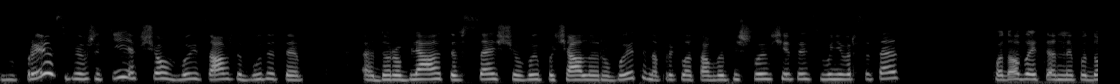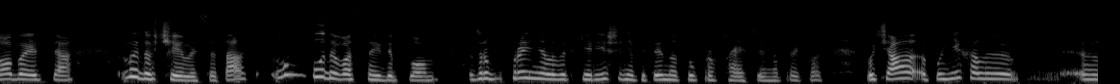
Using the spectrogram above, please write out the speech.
В принципі, в житті, якщо ви завжди будете доробляти все, що ви почали робити, наприклад, там ви пішли вчитись в університет, подобається, не подобається, ви довчилися, так? Ну, буде у вас цей диплом. Зроб... Прийняли ви таке рішення піти на ту професію, наприклад. Поча... Поїхали, е,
